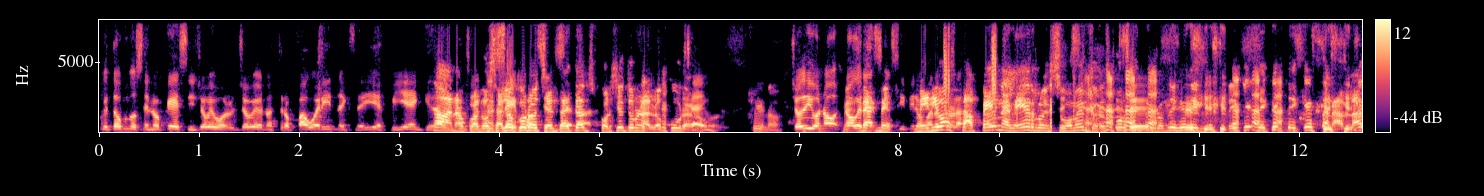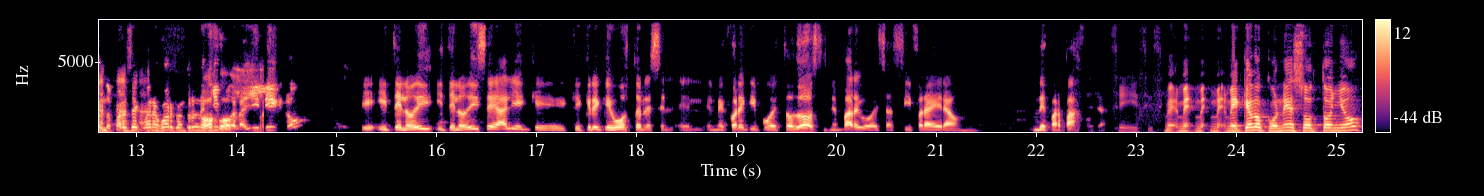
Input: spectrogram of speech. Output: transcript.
que todo el mundo se enloquece y yo veo, yo veo nuestro Power Index de ESPN. Que no, no, cuando salió con 80 y tantos por ciento era una locura, ¿no? Sí, no. Yo digo, no, no, gracias. Me, me, dio hasta pena leerlo en su momento en Sport cuando dije, ¿de, de, de, de, qué están hablando? Parece que van a jugar contra un Ojo. equipo de la G-League, ¿no? Y, y, te lo, y te lo dice alguien que, que cree que Boston es el, el, el, mejor equipo de estos dos. Sin embargo, esa cifra era un, un desparpajo. Ya. Sí, sí, sí. Me, me, me, quedo con eso, Toño.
